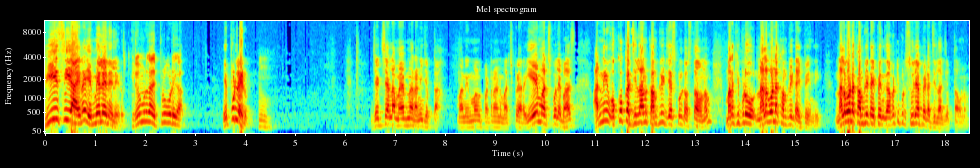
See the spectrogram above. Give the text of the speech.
బీసీ ఆయన ఎమ్మెల్యేనే లేడు. ఇరవై మూడు కాదు ఇప్పుడు కూడా ఎప్పుడు లేడు. జడ్చర్ల మహబూబ్నగర్ అని చెప్తా. మా నిర్మల్ పట్టణాన్ని మర్చిపోయారు. ఏం మర్చిపోలే బాస్. అన్ని ఒక్కొక్క జిల్లాను కంప్లీట్ చేసుకుంటూ వస్తా ఉన్నాం. మనకి ఇప్పుడు నల్గొండ కంప్లీట్ అయిపోయింది. నల్గొండ కంప్లీట్ అయిపోయింది కాబట్టి ఇప్పుడు సూర్యాపేట జిల్లాకు చెప్తా ఉన్నాం.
